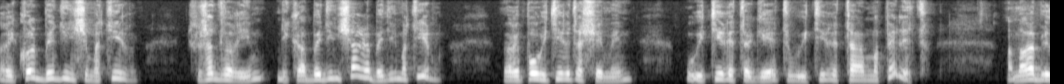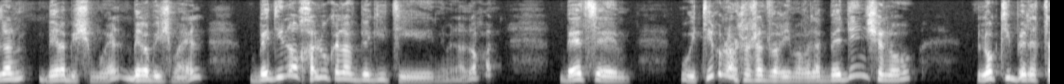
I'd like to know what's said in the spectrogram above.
הרי כל בית דין שמתיר שלושה דברים, נקרא בית דין שריה, בית דין מתיר. והרי פה הוא התיר את השמן, הוא התיר את הגט, הוא התיר את המפלת. אמר רבי יהודה ברבי שמואל, ברבי ישמעאל, בית דינו חלוק עליו בגיטין. נכון. בעצם הוא התיר אמנם שלושה דברים, אבל הבית דין שלו לא קיבל את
